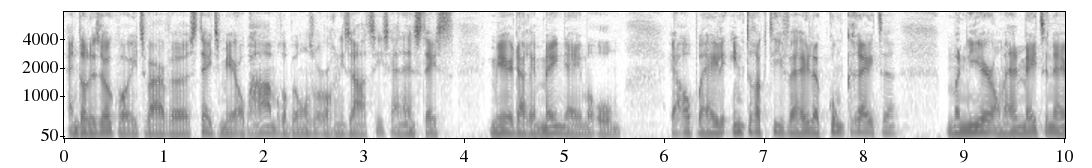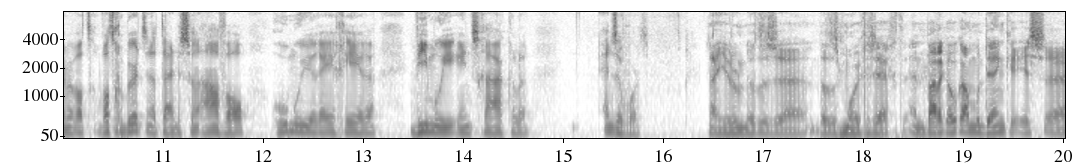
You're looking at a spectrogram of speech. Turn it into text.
En dat is ook wel iets waar we steeds meer op hameren bij onze organisaties en hen steeds meer daarin meenemen om ja, op een hele interactieve, hele concrete manier om hen mee te nemen. Wat, wat gebeurt er nou tijdens zo'n aanval? Hoe moet je reageren? Wie moet je inschakelen? Enzovoort. Nou, Jeroen, dat is, uh, dat is mooi gezegd. En waar ik ook aan moet denken is, uh,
